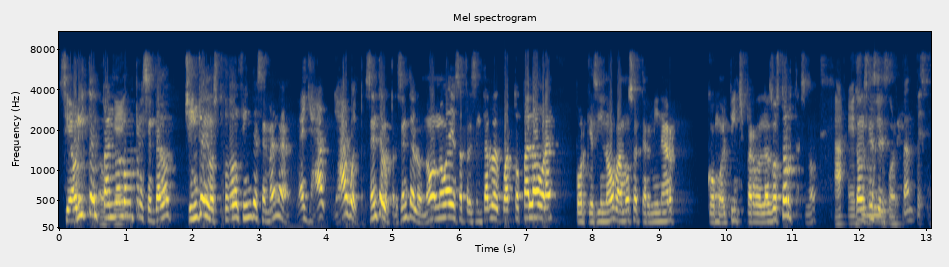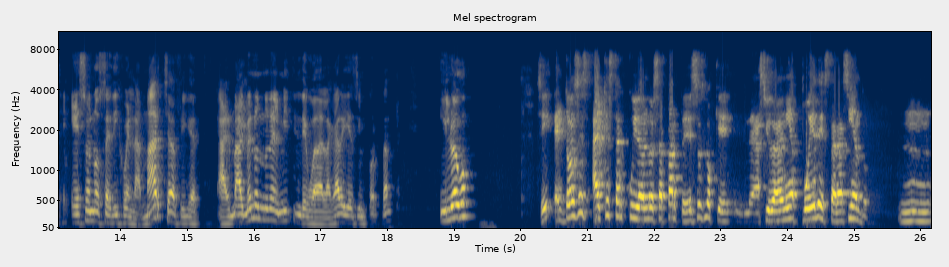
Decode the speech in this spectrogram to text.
Si ahorita el PAN no lo han presentado, chinguenlos todo el fin de semana. ya, ya, güey, preséntalo, preséntalo. No, no vayas a presentarlo el cuarto para la hora, porque si no, vamos a terminar como el pinche perro de las dos tortas, ¿no? Ah, eso Entonces, es muy importante. Eso no se dijo en la marcha, fíjate. Al, al menos no en el meeting de Guadalajara y es importante. Y luego... Sí, entonces hay que estar cuidando esa parte. Eso es lo que la ciudadanía puede estar haciendo. Mm,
